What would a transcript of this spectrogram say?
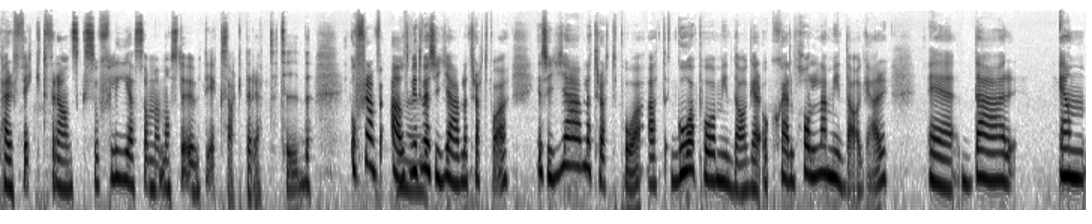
perfekt fransk soufflé som måste ut i exakt rätt tid. Och framför allt, Nej. vet du vad jag är så jävla trött på? Jag är så jävla trött på att gå på middagar och själv hålla middagar eh, där en,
